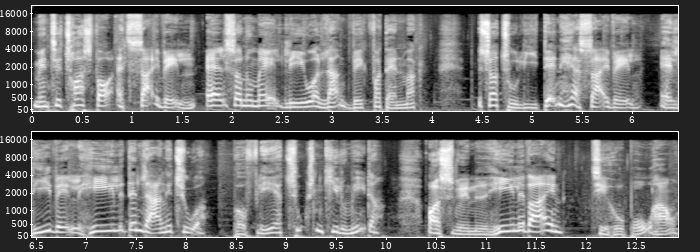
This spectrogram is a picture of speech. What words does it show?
men til trods for, at sejvalen altså normalt lever langt væk fra Danmark, så tog lige den her sejval alligevel hele den lange tur på flere tusind kilometer og svømmede hele vejen til Hobro Havn.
